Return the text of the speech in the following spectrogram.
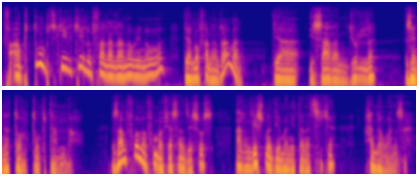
Fa ampitombo tsikelikely ny fahalalanao ianao dia hanao fanandramana dia hizara amin'ny olona izay nataon'ny Tompo taminao. Izany foana ny fomba fiasan'i Jesosy, ary ny lesona dia manentana antsika hanao an'izany,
